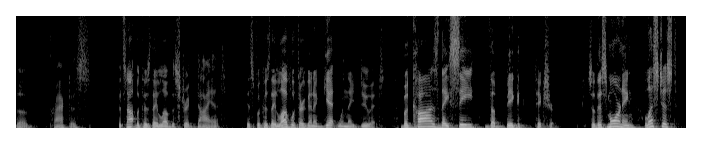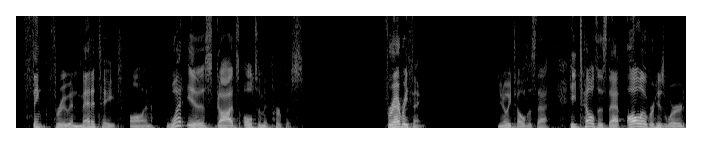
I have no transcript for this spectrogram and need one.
the practice, it's not because they love the strict diet. It's because they love what they're going to get when they do it, because they see the big picture. So this morning, let's just think through and meditate on what is God's ultimate purpose for everything. You know, He tells us that? He tells us that all over His Word,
